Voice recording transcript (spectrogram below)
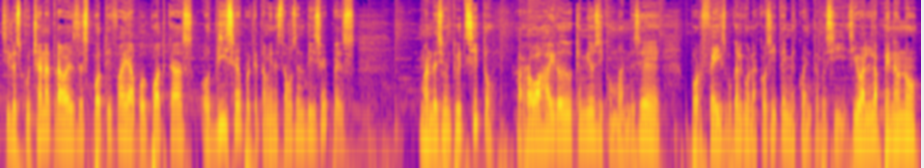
si lo escuchan a través de Spotify, Apple Podcasts o Deezer, porque también estamos en Deezer, pues mándese un tweetcito, arroba Jairo Duque Music, mándese por Facebook alguna cosita y me cuenta pues si, si vale la pena o no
